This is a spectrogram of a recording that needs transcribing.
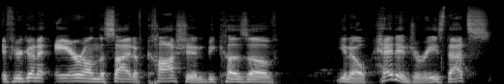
if you're gonna err on the side of caution because of you know head injuries, that's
